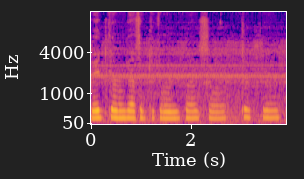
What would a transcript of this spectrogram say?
वेट करूँगा सबकी कमेंट का सो टेक केयर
